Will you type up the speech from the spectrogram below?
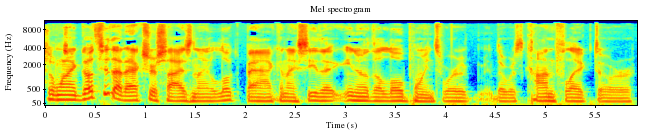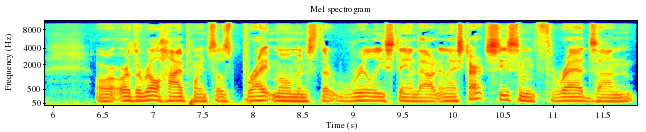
So when I go through that exercise and I look back and I see that you know the low points where there was conflict or or, or the real high points, those bright moments that really stand out. And I start to see some threads on,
